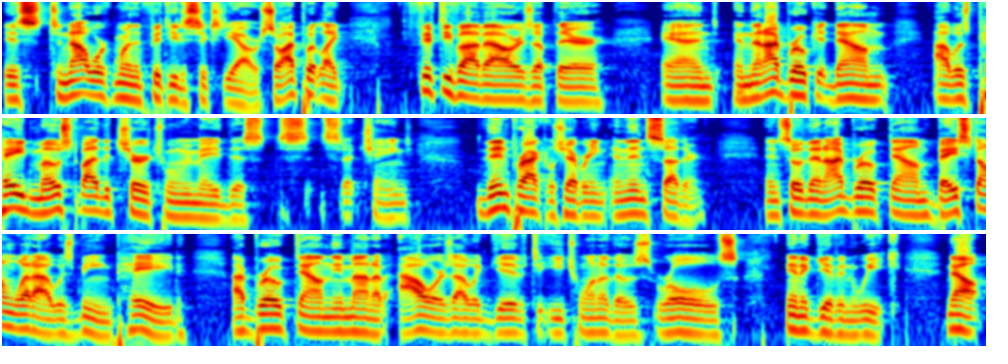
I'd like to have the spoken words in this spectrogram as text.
is to not work more than fifty to sixty hours. So I put like fifty five hours up there, and and then I broke it down. I was paid most by the church when we made this change, then Practical Shepherding, and then Southern. And so then I broke down based on what I was being paid. I broke down the amount of hours I would give to each one of those roles in a given week. Now,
